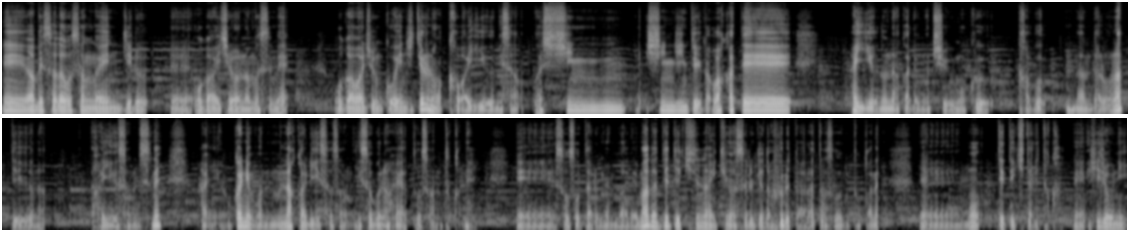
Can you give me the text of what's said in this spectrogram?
えー、安倍貞夫さんが演じる、えー、小川一郎の娘、小川淳子を演じてるのが河合優美さん。まあ、新新人というか若手俳優の中でも注目株なんだろうなっていうような俳優さんですね。はい。他にも中里依紗さん、磯村勇斗さんとかね、えー、そうそうたるメンバーで、まだ出てきてない気がするけど、古田新太さんとかね、えー、も出てきたりとか、えー、非常に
